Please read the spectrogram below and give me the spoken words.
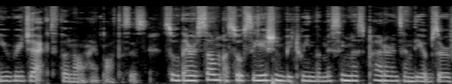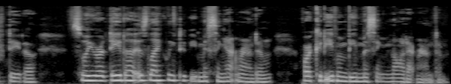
you reject the null hypothesis. So there is some association between the missingness patterns and the observed data. So your data is likely to be missing at random, or could even be missing not at random.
